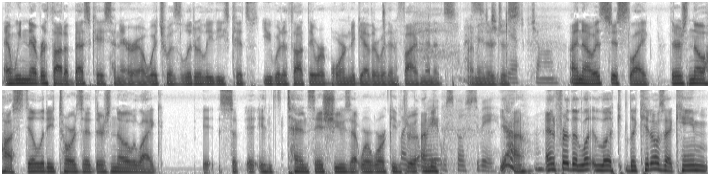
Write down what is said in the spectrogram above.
and we never thought a best case scenario, which was literally these kids. You would have thought they were born together within five minutes. I mean, they're just. gift. I know it's just like there's no hostility towards it. There's no like. Intense issues that we're working Like through. I mean, it was supposed to be. yeah, and for the look the kiddos that came,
